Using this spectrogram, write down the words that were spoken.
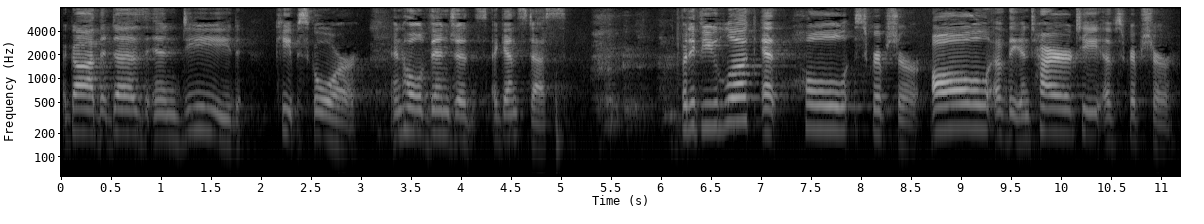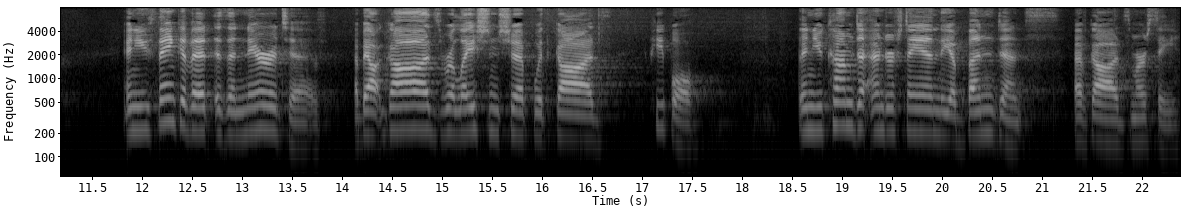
a God that does indeed keep score and hold vengeance against us. But if you look at whole Scripture, all of the entirety of Scripture, and you think of it as a narrative about God's relationship with God's people, then you come to understand the abundance of God's mercy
